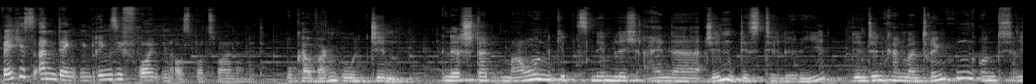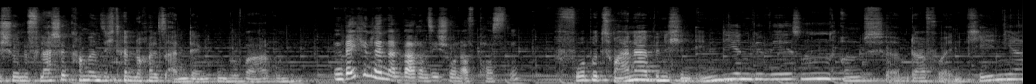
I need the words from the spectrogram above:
Welches Andenken bringen Sie Freunden aus Botswana mit? Okavango Gin. In der Stadt Maun gibt es nämlich eine Gin-Distillerie. Den Gin kann man trinken und die schöne Flasche kann man sich dann noch als Andenken bewahren. In welchen Ländern waren Sie schon auf Posten? Vor Botswana bin ich in Indien gewesen und äh, davor in Kenia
